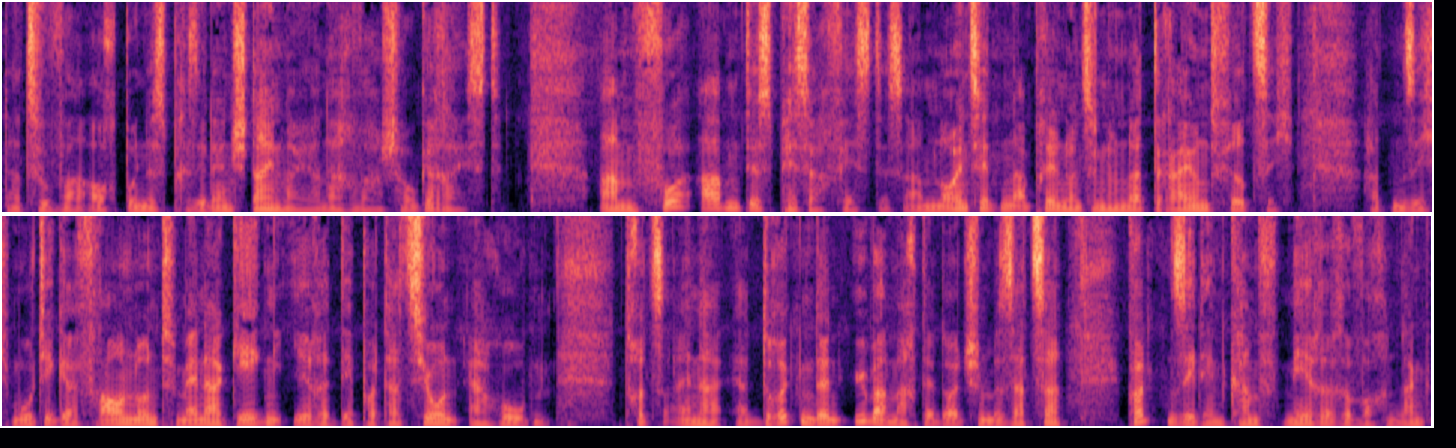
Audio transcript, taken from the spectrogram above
Dazu war auch Bundespräsident Steinmeier nach Warschau gereist. Am Vorabend des Pessachfestes am 19. April 1943 hatten sich mutige Frauen und Männer gegen ihre Deportation erhoben. Trotz einer erdrückenden Übermacht der deutschen Besatzer konnten sie den Kampf mehrere Wochen lang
